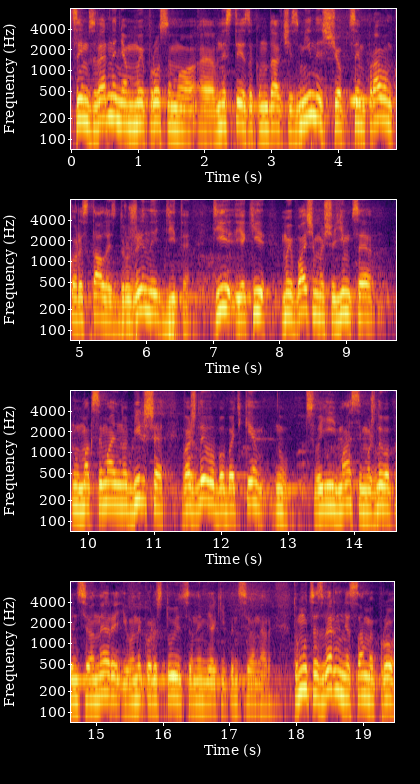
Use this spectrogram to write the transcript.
Цим зверненням ми просимо е, внести законодавчі зміни, щоб цим правом користались дружини, діти, ті, які ми бачимо, що їм це ну, максимально більше важливо, бо батьки ну, в своїй масі, можливо, пенсіонери, і вони користуються ним як і пенсіонери. Тому це звернення саме про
